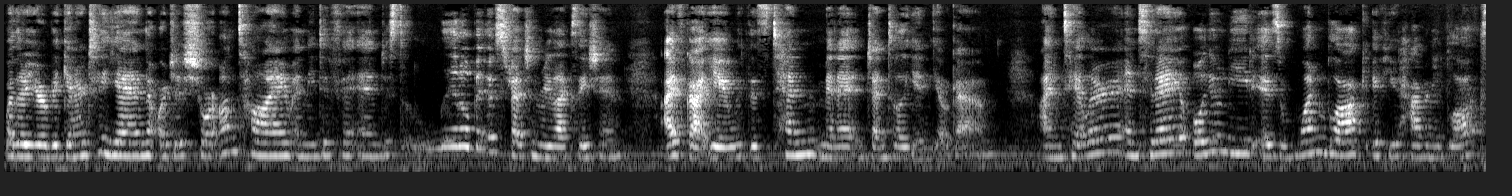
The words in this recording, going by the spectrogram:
Whether you're a beginner to yin or just short on time and need to fit in just a little bit of stretch and relaxation, I've got you with this 10 minute gentle yin yoga. I'm Taylor and today all you'll need is one block if you have any blocks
